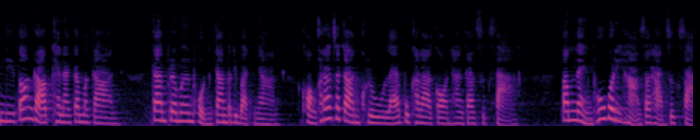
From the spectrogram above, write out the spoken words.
ินดีต้อนรับคณะกรรมการ การประเมินผลการปฏิบัติงาน ของข้าราชการครูและบุคลากรทางการศึกษา ตำแหน่งผู้บริหารสถานศึกษา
